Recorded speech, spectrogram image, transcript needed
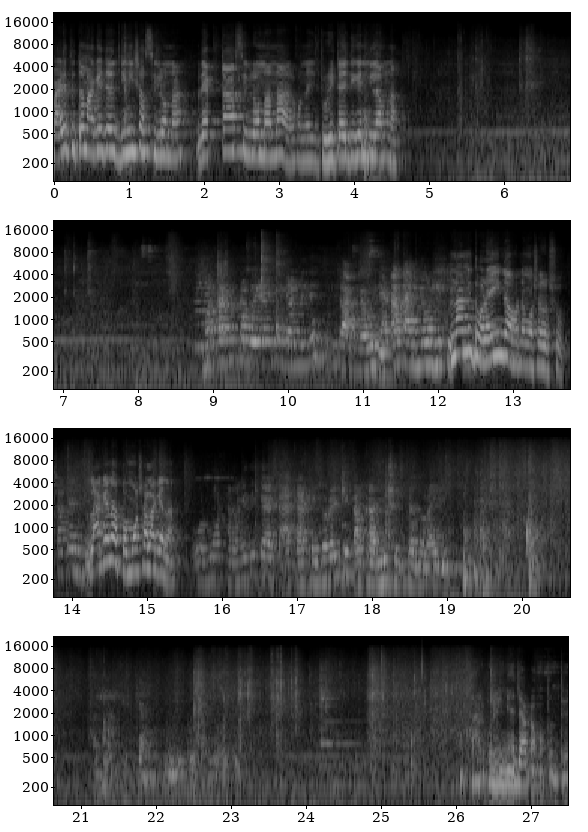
বাইরে থুতাম আগে যে জিনিস আসছিল না, র্যাকটা ছিল না না? ওখানে ঝুড়িটা এদিকে নিলাম না। না আমি ধরেই না ওখানে মশার ওষুধ। লাগে না তো মশা লাগে না। তারগুলি নিয়ে জাগা মতন তুই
